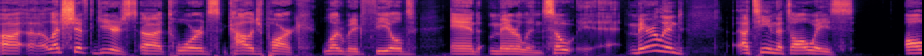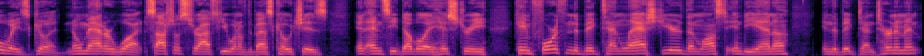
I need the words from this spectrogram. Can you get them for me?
Uh, uh, let's shift gears uh, towards College Park, Ludwig Field, and Maryland. So, Maryland, a team that's always always good, no matter what. Sasho Cirovski, one of the best coaches in NCAA history, came fourth in the Big Ten last year, then lost to Indiana in the Big Ten tournament,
